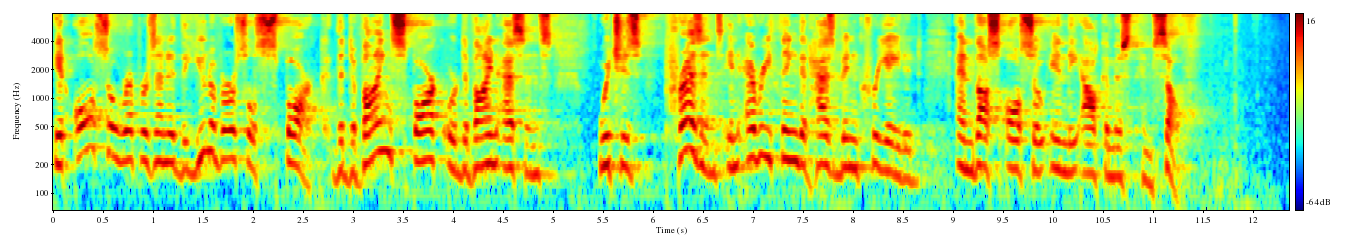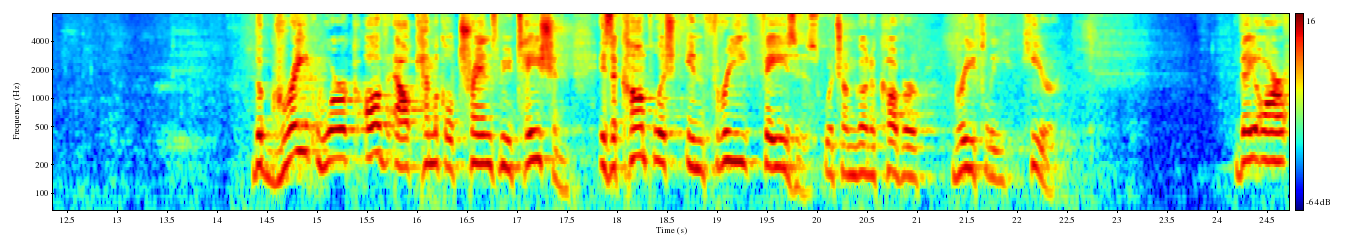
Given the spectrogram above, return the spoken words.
It also represented the universal spark, the divine spark or divine essence, which is present in everything that has been created, and thus also in the alchemist himself. The great work of alchemical transmutation is accomplished in three phases, which I'm going to cover briefly here. They are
